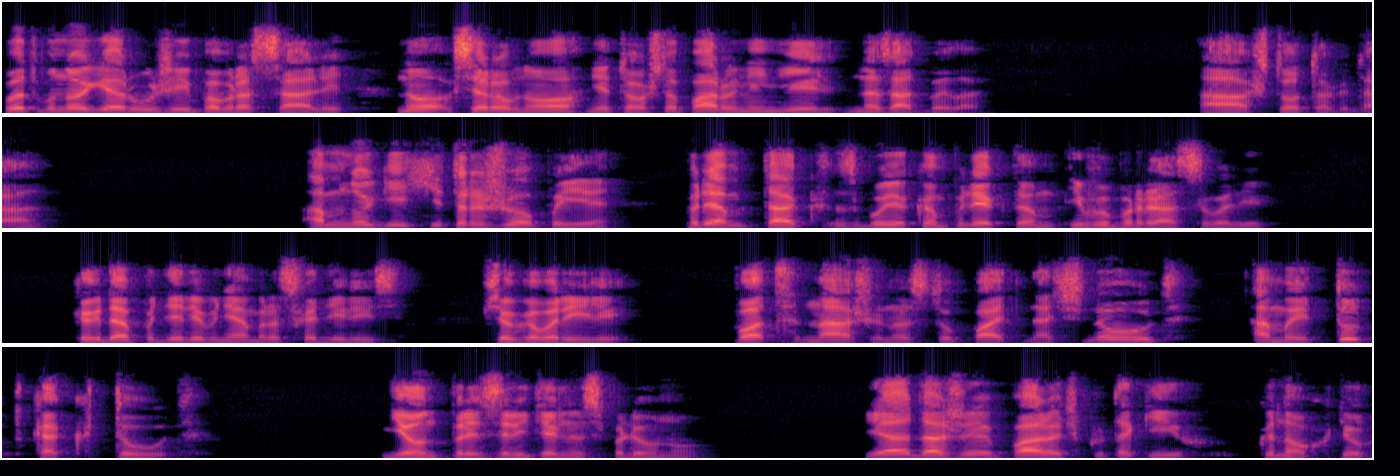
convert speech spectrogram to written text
вот многие оружие побросали, но все равно не то, что пару недель назад было. А что тогда? А многие хитрожопые прям так с боекомплектом и выбрасывали. Когда по деревням расходились, все говорили, вот наши наступать начнут, а мы тут как тут. И он презрительно сплюнул. Я даже парочку таких к ногтю.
